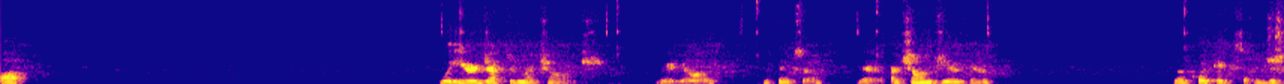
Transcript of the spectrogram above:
up. Wait, you rejected my challenge. Wait, really? I think so. There, I challenge you again. No, click accept. Just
